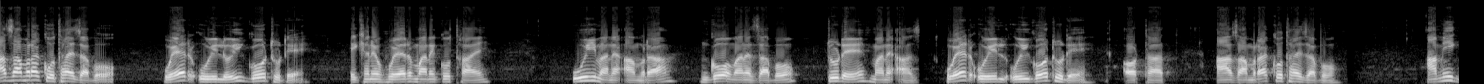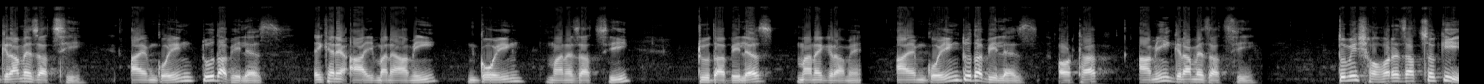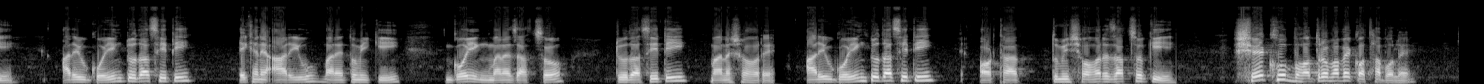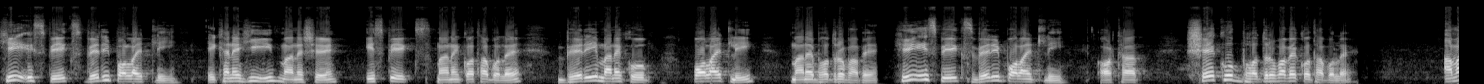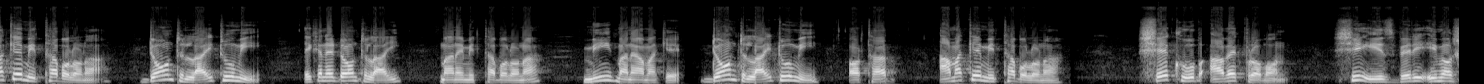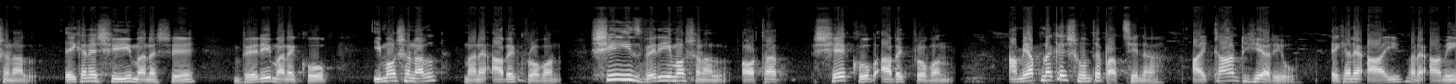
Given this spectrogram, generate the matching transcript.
আজ আমরা কোথায় যাব? Where will we go today এখানে হোয়ার মানে কোথায়? উই মানে আমরা গো মানে যাব টুডে মানে আজ। Where will we go today অর্থাৎ আজ আমরা কোথায় যাব? আমি গ্রামে যাচ্ছি। I am going to the village এখানে আই মানে আমি গোয়িং মানে যাচ্ছি টু দ্য ভিলেজ মানে গ্রামে। I am going to the village অর্থাৎ আমি গ্রামে যাচ্ছি। তুমি শহরে যাচ্ছ কি? Are you going to the city এখানে আর ইউ মানে তুমি কি? গোয়িং মানে যাচ্ছ টু দ্য সিটি মানে শহরে। Are you going to the city অর্থাৎ তুমি শহরে যাচ্ছ কি? সে খুব ভদ্রভাবে কথা বলে। হি স্পিক্স ভেরি পলাইটলি এখানে হি মানে সে। স্পিক্স মানে কথা বলে ভেরি মানে খুব পলাইটলি মানে ভদ্রভাবে। হি স্পিক্স ভেরি পলাইটলি অর্থাৎ সে খুব ভদ্রভাবে কথা বলে। আমাকে মিথ্যা বলো না ডোন্ট লাই টু মি এখানে ডোন্ট লাই মানে মিথ্যা বলো না মি মানে আমাকে। ডোন্ট লাই টু মি অর্থাৎ আমাকে মিথ্যা বলো না। সে খুব আবেগপ্রবণ। শি ইজ ভেরি ইমোশনাল এখানে শি মানে সে ভেরি মানে খুব ইমোশনাল মানে আবেগপ্রবণ। শি ইজ ভেরি ইমোশনাল অর্থাৎ সে খুব আবেগপ্রবণ। আমি আপনাকে শুনতে পাচ্ছি না। আই কান্ট হিয়ার ইউ এখানে আই মানে আমি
